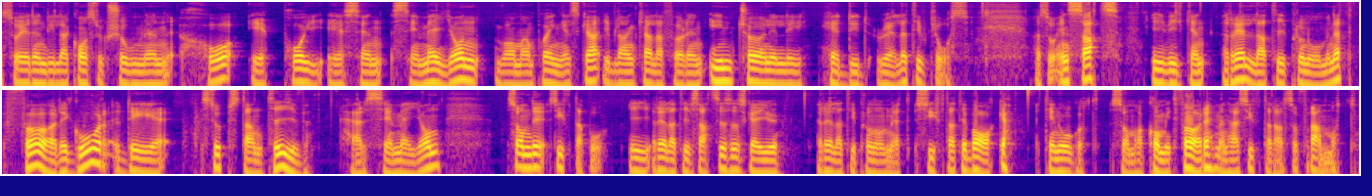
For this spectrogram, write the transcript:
så är den lilla konstruktionen H epoiesen semeion vad man på engelska ibland kallar för en internally headed relative clause. Alltså en sats i vilken relativpronomenet föregår det substantiv här semeion som det syftar på. I relativsatser så ska ju relativpronomenet syfta tillbaka till något som har kommit före men här syftar det alltså framåt.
